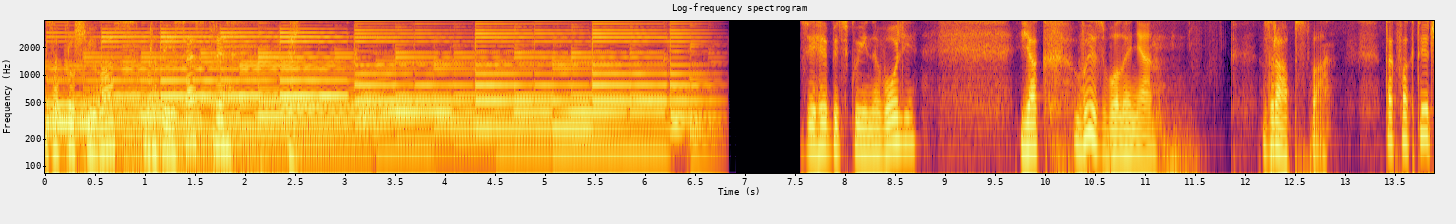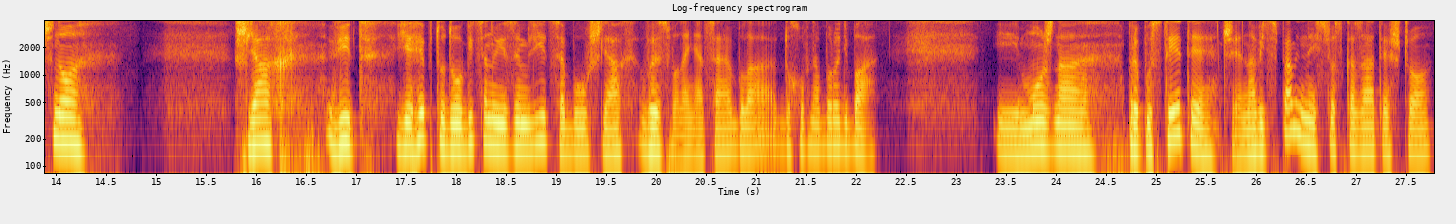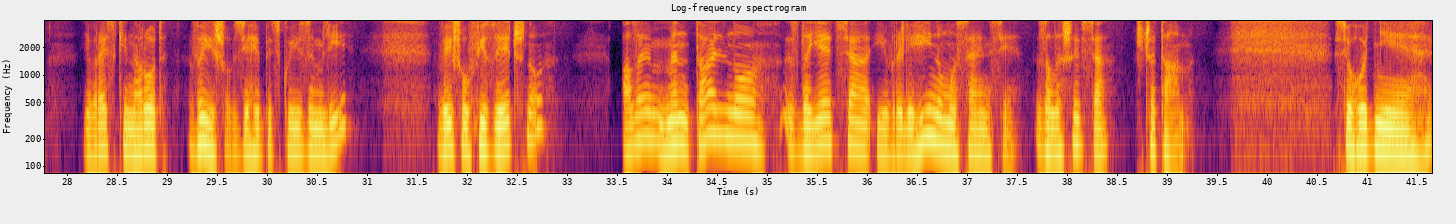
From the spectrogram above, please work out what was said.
Запрошую вас, брати і сестри. З єгипетської неволі як визволення з рабства. Так фактично, шлях від Єгипту до обіцяної землі це був шлях визволення, це була духовна боротьба. І можна припустити, чи навіть з певністю сказати, що єврейський народ вийшов з єгипетської землі, вийшов фізично, але ментально, здається, і в релігійному сенсі залишився ще там. Сьогодні е,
